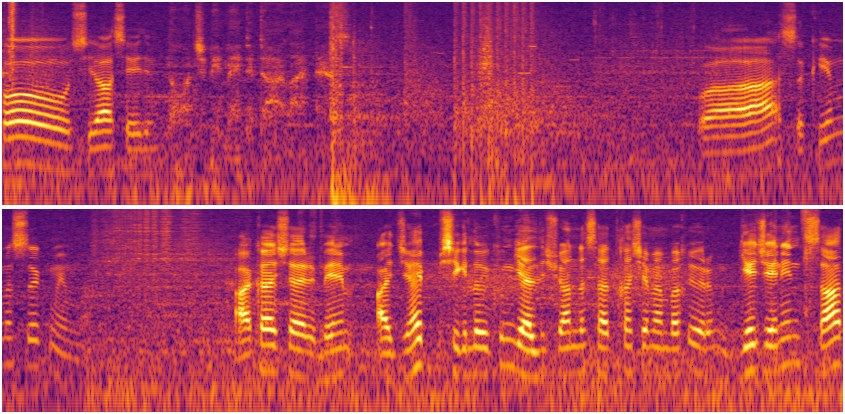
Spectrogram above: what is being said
Ho silah sevdim. Vaa sıkayım mı sıkmayayım mı? Arkadaşlar benim acayip bir şekilde uykum geldi. Şu anda saat kaç hemen bakıyorum. Gecenin saat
